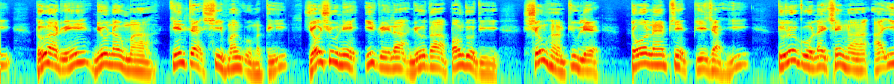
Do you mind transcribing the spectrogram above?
၏ တို့ရတွင် မြို့နောက်မှကင်းတက်ရှိမှန်းကိုမသိ ယောရှုနှင့်ဣဒရေလအမျိုးသားအပေါင်းတို့သည် ရှုံးဟန်ပြုလျက် တောလန်းဖြင့် ပြေးကြ၏သူတို့ကို လိုက်ခြင်းငှာအာဤ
